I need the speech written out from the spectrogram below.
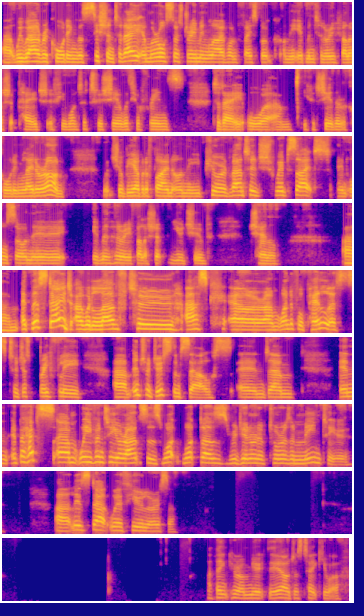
Uh, we are recording this session today and we're also streaming live on Facebook on the Edmund Hillary Fellowship page if you wanted to share with your friends today or um, you could share the recording later on which you'll be able to find on the Pure Advantage website and also on the Edmund Hillary Fellowship YouTube channel. Um, at this stage, I would love to ask our um, wonderful panelists to just briefly um, introduce themselves and um, and, and perhaps um, weave into your answers, what, what does regenerative tourism mean to you? Uh, let's start with you, Laurissa. I think you're on mute there. I'll just take you off.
